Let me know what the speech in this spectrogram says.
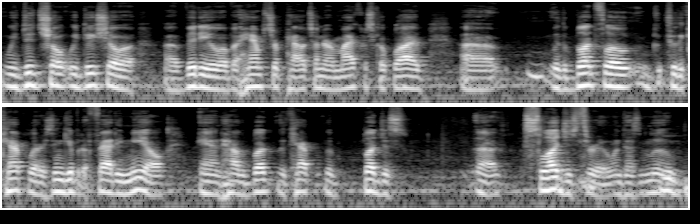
we did show we do show a, a, video of a hamster pouch under a microscope live uh, with the blood flow through the capillaries and give it a fatty meal and how the blood the cap the blood just uh, sludges through and doesn't move. Mm.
